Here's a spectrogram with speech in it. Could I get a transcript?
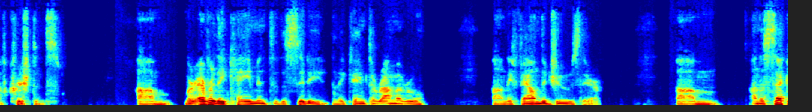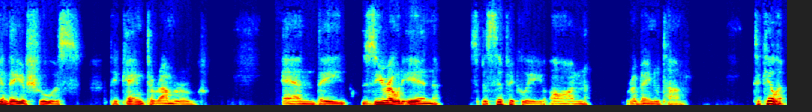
of Christians, um, wherever they came into the city and they came to Ramerupt, um, they found the Jews there. Um, on the second day of Shavuos, they came to Ramerupt and they zeroed in specifically on Rabbeinu Tam to kill him.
